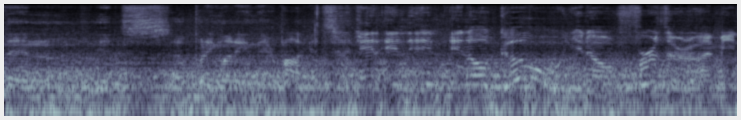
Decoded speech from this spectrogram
then it's uh, putting money in their pockets. And, and, and, and I'll go, you know, further. I mean,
